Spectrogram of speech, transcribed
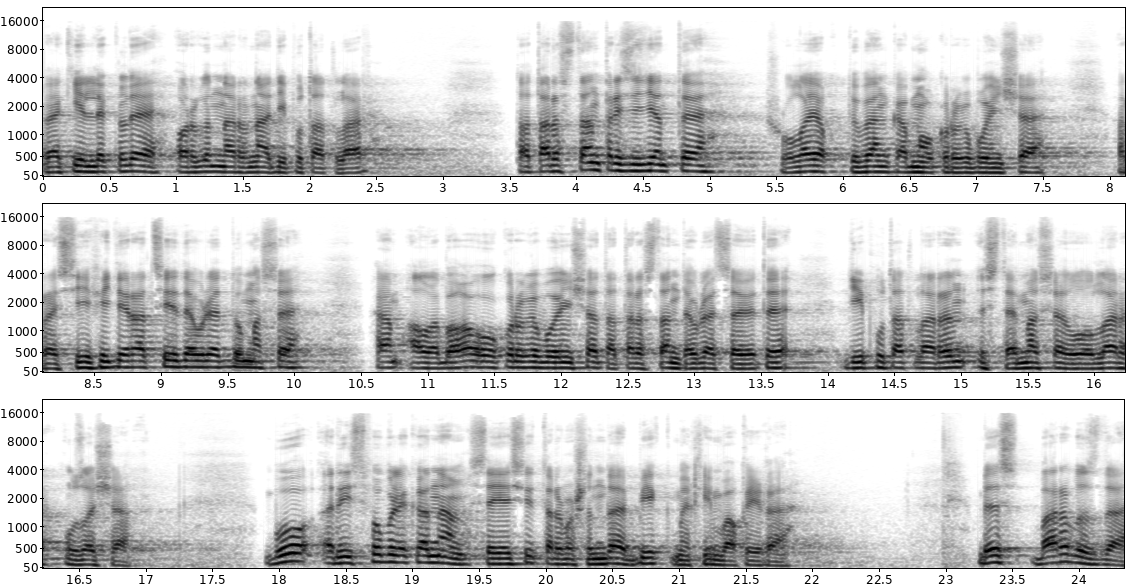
вәкиллекле органнарына депутатлар, Татарстан президенты, шулай ук Түбән Кама буенча Россия Федерация Дәүләт Думасы һәм Алабуга округы буенча Татарстан Дәүләт Советы депутатларын өстәмә сайлаулар узачак. Бу республиканың сәяси тормышында бик мөһим вакыйга. Без барыбыз да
